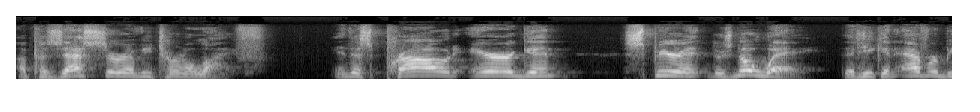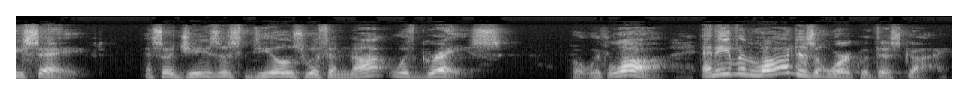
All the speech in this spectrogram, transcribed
a possessor of eternal life. In this proud, arrogant spirit, there's no way that he can ever be saved. And so Jesus deals with him not with grace, but with law. And even law doesn't work with this guy.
